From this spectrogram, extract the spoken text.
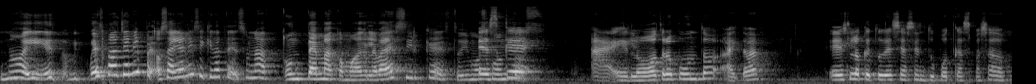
No, y es, es más, ya ni, o sea, ya ni siquiera te, es una, un tema como le va a decir que estuvimos Es juntos. que ah, el otro punto, ahí te va, es lo que tú decías en tu podcast pasado.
